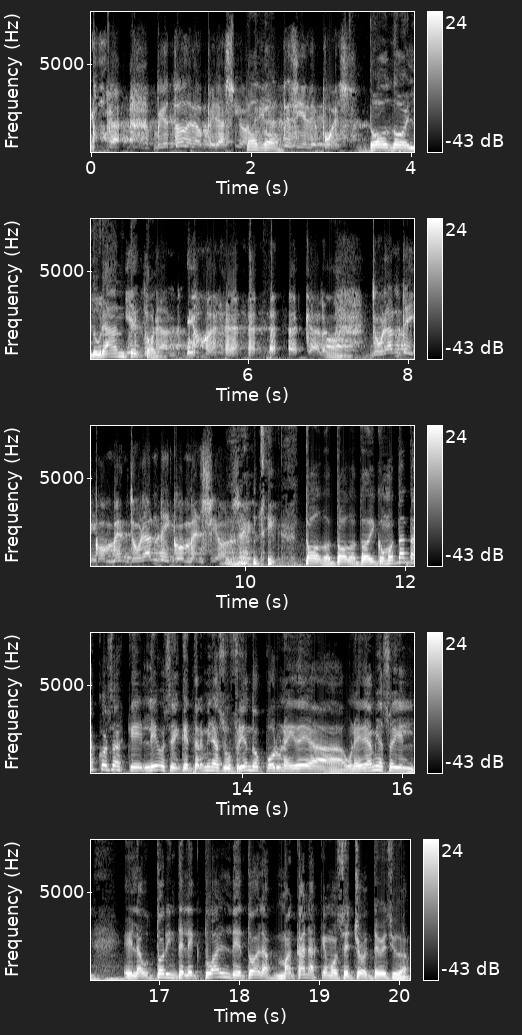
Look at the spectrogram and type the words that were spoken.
Vio toda la operación, Todo. el antes y el después. Todo, el Y durante, el todo. durante. claro. Ah. Durante, y durante y convención. Sí, todo, todo, todo. Y como tantas cosas que Leo es el que termina sufriendo por una idea, una idea mía, soy el, el autor intelectual de todas las macanas que hemos hecho en TV Ciudad.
